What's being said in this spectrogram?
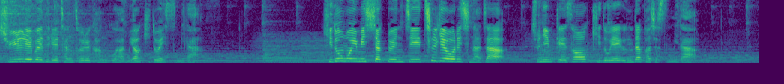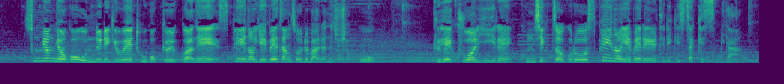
주일 예배 드릴 장소를 강구하며 기도했습니다. 기도 모임이 시작된 지 7개월이 지나자 주님께서 기도에 응답하셨습니다. 숙명여고 온누리교회 도곡교육관에 스페인어 예배 장소를 마련해 주셨고 그해 9월 2일에 공식적으로 스페인어 예배를 드리기 시작했습니다.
